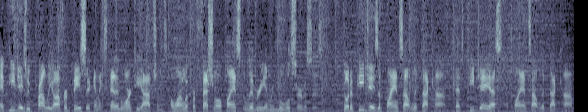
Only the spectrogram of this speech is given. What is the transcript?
At PJ's, we proudly offer basic and extended warranty options along with professional appliance delivery and removal services. Go to pjsapplianceoutlet.com. That's pjsapplianceoutlet.com,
